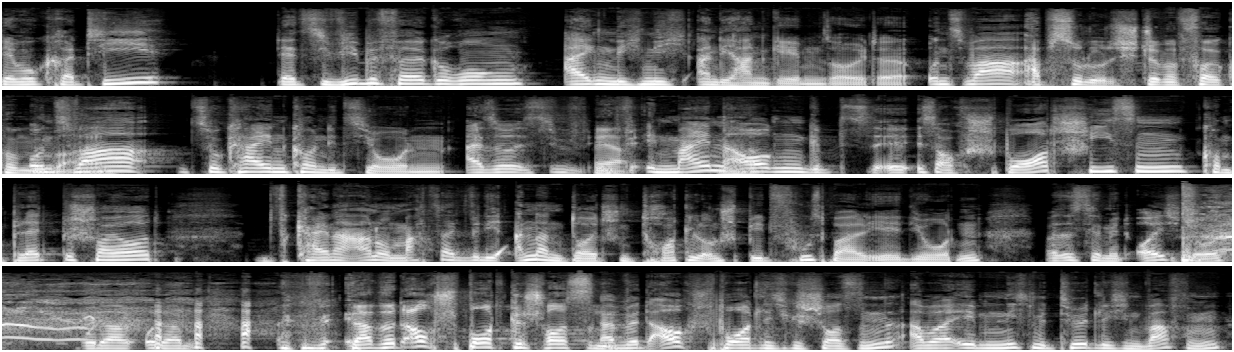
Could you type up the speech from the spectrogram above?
Demokratie der Zivilbevölkerung eigentlich nicht an die Hand geben sollte. Und zwar. Absolut, ich stimme vollkommen Und überall. zwar zu keinen Konditionen. Also es, ja. in meinen ja. Augen gibt's, äh, ist auch Sportschießen komplett bescheuert keine Ahnung, macht halt wie die anderen deutschen Trottel und spielt Fußball, ihr Idioten. Was ist denn mit euch los? Oder, oder da wird auch Sport geschossen. Da wird auch sportlich geschossen, aber eben nicht mit tödlichen Waffen.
